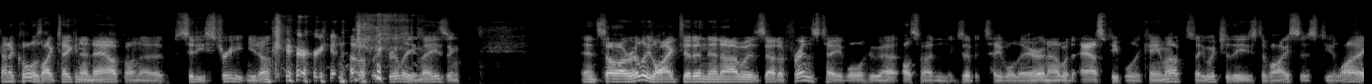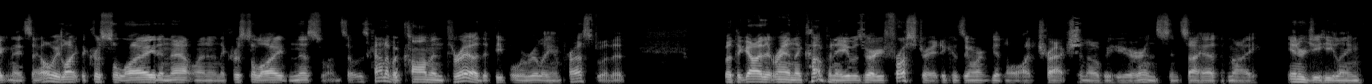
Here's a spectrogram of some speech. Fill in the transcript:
kind of cool. It's like taking a nap on a city street and you don't care, you know, it was really amazing. And so I really liked it. And then I was at a friend's table who also had an exhibit table there. And I would ask people that came up, say, which of these devices do you like? And they'd say, oh, we like the crystal light and that one and the crystal light and this one. So it was kind of a common thread that people were really impressed with it. But the guy that ran the company was very frustrated because they weren't getting a lot of traction over here. And since I had my energy healing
